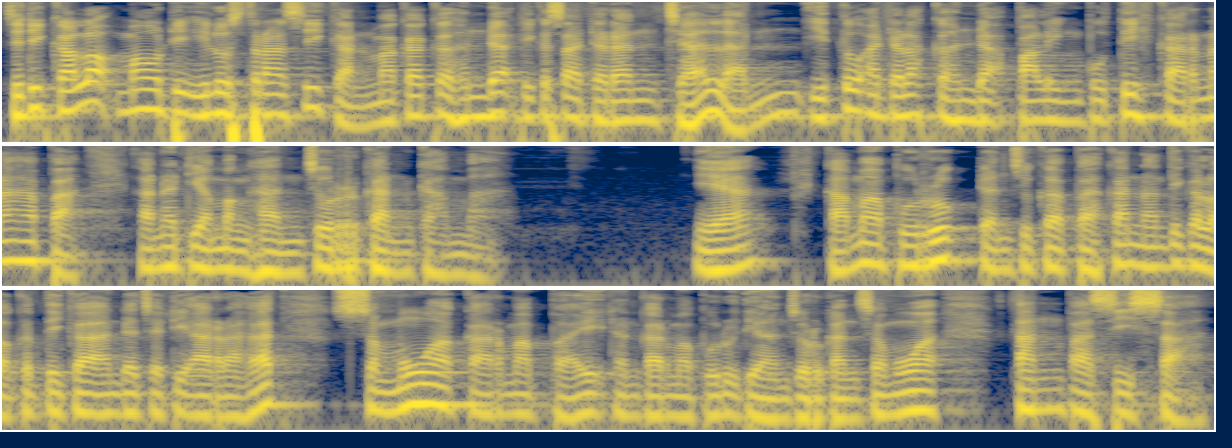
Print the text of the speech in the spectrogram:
Jadi kalau mau diilustrasikan maka kehendak di kesadaran jalan itu adalah kehendak paling putih karena apa? Karena dia menghancurkan kama ya. Kama buruk dan juga bahkan nanti kalau ketika anda jadi arahat semua karma baik dan karma buruk dihancurkan semua tanpa sisa.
